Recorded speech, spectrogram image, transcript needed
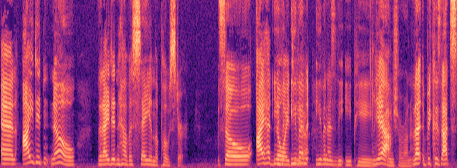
And i didn't know that i didn't have a say in the poster. So i had no even, idea. Even even as the EP yeah. and showrunner. that because that's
